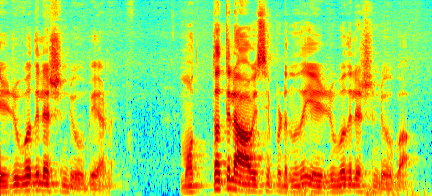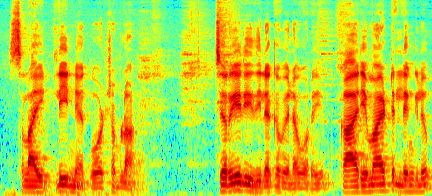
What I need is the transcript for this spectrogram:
എഴുപത് ലക്ഷം രൂപയാണ്. മൊത്തത്തിൽ ആവശ്യപ്പെടുന്നത് എഴുപത് ലക്ഷം രൂപ. സ്ലൈറ്റ്ലി നെഗോഷ്യബിളാണ് ചെറിയ രീതിയിലൊക്കെ വില കുറയും. കാര്യമായിട്ടില്ലെങ്കിലും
